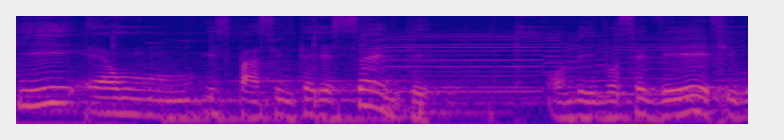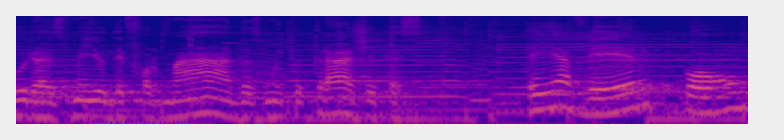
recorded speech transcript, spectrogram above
Aqui é um espaço interessante, onde você vê figuras meio deformadas, muito trágicas. Tem a ver com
